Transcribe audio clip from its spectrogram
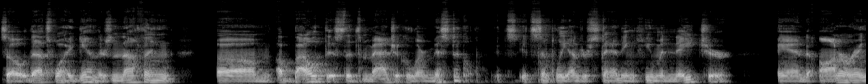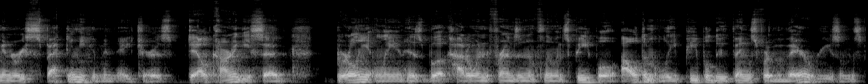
So that's why, again, there's nothing um, about this that's magical or mystical. It's it's simply understanding human nature and honoring and respecting human nature. As Dale Carnegie said brilliantly in his book, How to Win Friends and Influence People, ultimately people do things for their reasons,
